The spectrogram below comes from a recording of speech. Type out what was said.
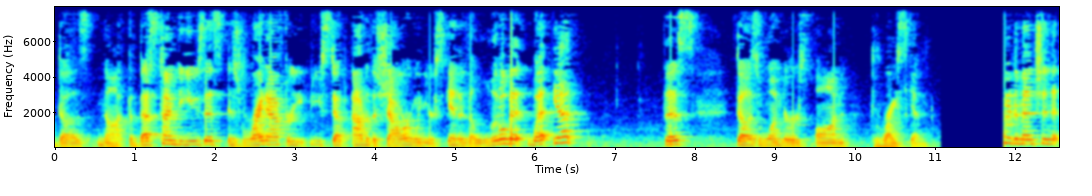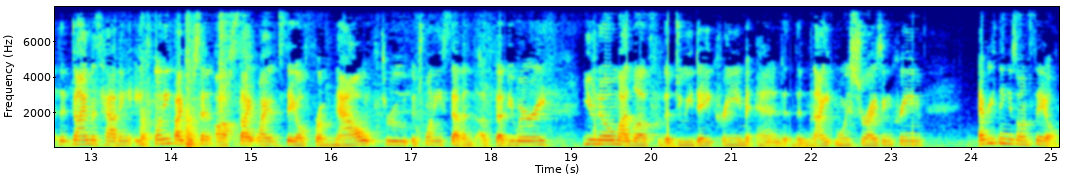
does not. The best time to use this is right after you step out of the shower when your skin is a little bit wet yet. This does wonders on dry skin I wanted to mention that Dime is having a 25% off site-wide sale from now through the 27th of February. You know my love for the Dewy Day Cream and the Night Moisturizing Cream. Everything is on sale,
